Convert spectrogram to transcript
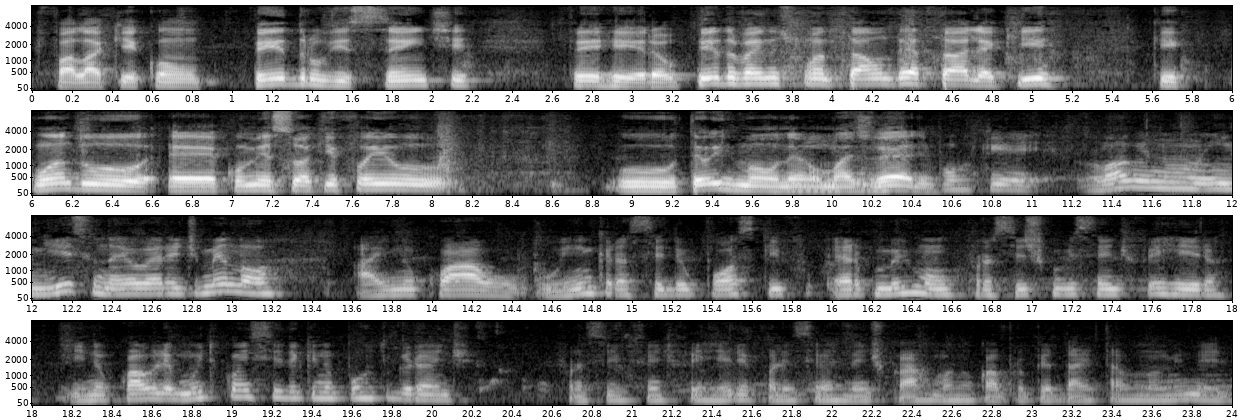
falar aqui com Pedro Vicente Ferreira. O Pedro vai nos contar um detalhe aqui, que quando é, começou aqui foi o, o teu irmão, né, Isso, o mais velho? Porque logo no início, né, eu era de menor. Aí no qual o INCRA cedeu posse que era para o meu irmão, Francisco Vicente Ferreira. E no qual ele é muito conhecido aqui no Porto Grande. Francisco Vicente Ferreira, faleceu em de carro, mas no qual a propriedade estava o nome dele.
